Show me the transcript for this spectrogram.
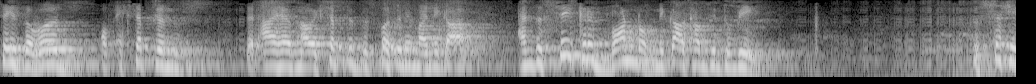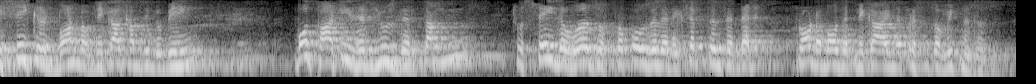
says the words of acceptance that I have now accepted this person in my nikah. And the sacred bond of nikah comes into being. Such a sacred bond of nikah comes into being. Both parties have used their tongues to say the words of proposal and acceptance and that brought about that nikah in the presence of witnesses.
